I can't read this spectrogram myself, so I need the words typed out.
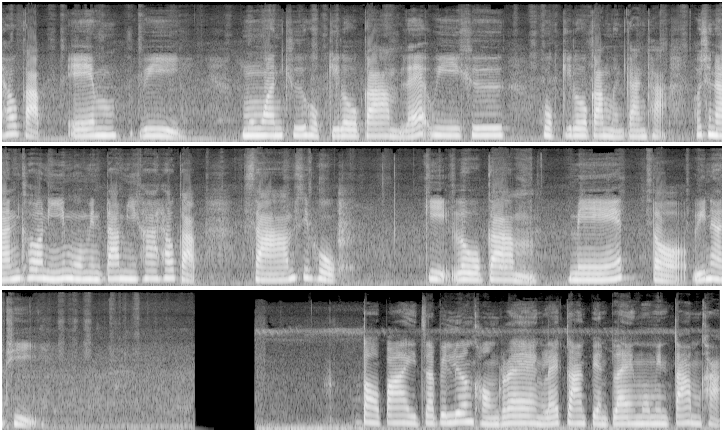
เท่ากับ mv มวลคือ 6 กิโลกรัม และ v คือ 6 กิโลกรัมเหมือนกันค่ะ เพราะฉะนั้นข้อนี้โมเมนตัมมีค่าเท่ากับ 36 กิโลกรัม เมตร ต่อวินาที ต่อไปจะเป็นเรื่องของแรงและการเปลี่ยนแปลงโมเมนตัมค่ะ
